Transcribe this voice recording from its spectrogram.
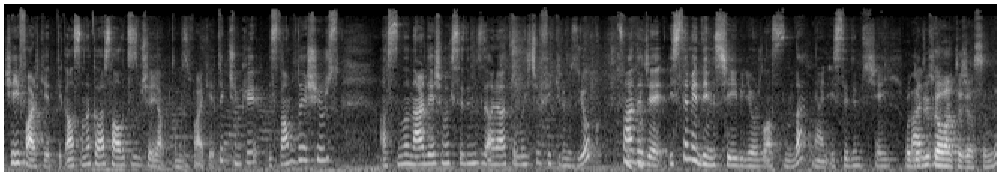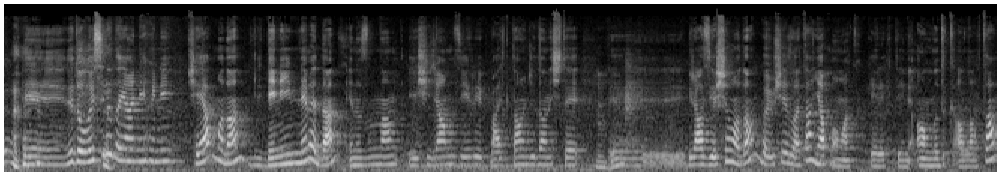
şeyi fark ettik. Aslında ne kadar sağlıksız bir şey yaptığımızı fark ettik. Çünkü İstanbul'da yaşıyoruz aslında nerede yaşamak istediğimizle alakalı hiçbir fikrimiz yok. Sadece istemediğimiz şeyi biliyoruz aslında. Yani istediğimiz şey O da belki, büyük avantaj aslında. e, dolayısıyla da yani hani şey yapmadan, deneyimlemeden en azından yaşayacağımız yeri belki daha önceden işte e, biraz yaşamadan böyle bir şey zaten yapmamak gerektiğini anladık Allah'tan.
